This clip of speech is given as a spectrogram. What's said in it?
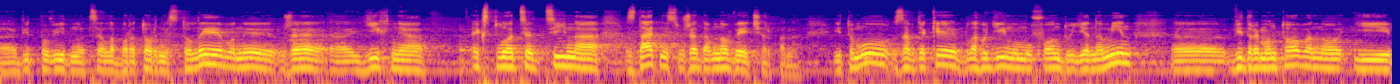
Е, Відповідно, це лабораторні столи. Вони вже е, їхня експлуатаційна здатність вже давно вичерпана. І тому завдяки благодійному фонду ЄНАМІН е, відремонтовано і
